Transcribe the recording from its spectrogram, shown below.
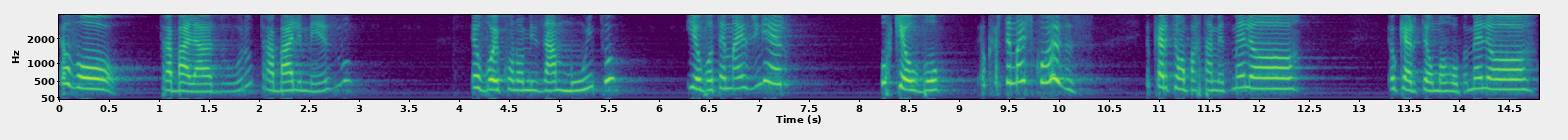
Eu vou trabalhar duro, trabalhe mesmo. Eu vou economizar muito e eu vou ter mais dinheiro. Porque eu vou, eu quero ter mais coisas. Eu quero ter um apartamento melhor. Eu quero ter uma roupa melhor.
